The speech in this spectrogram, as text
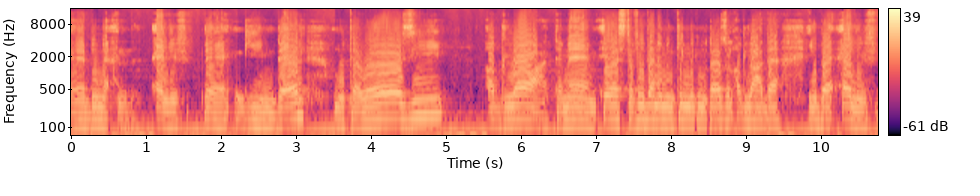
آه بما أن ألف باء جيم دال متوازي اضلاع تمام. إيه استفيد أنا من كلمة متوازي الأضلاع ده. يبقى ألف.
